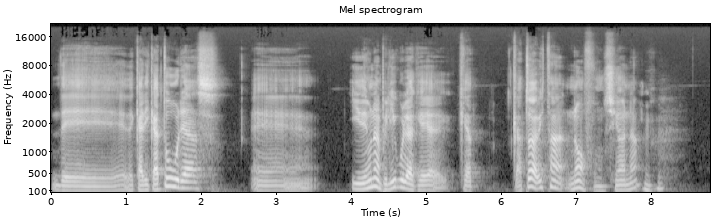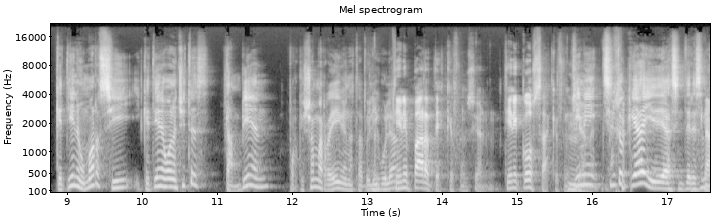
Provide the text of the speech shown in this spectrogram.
de, de caricaturas eh, y de una película que, que a, que a toda vista no funciona, que tiene humor, sí, y que tiene buenos chistes también, porque yo me reí viendo esta película. Tiene partes que funcionan, tiene cosas que funcionan. Tiene- siento que hay ideas interesantes,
